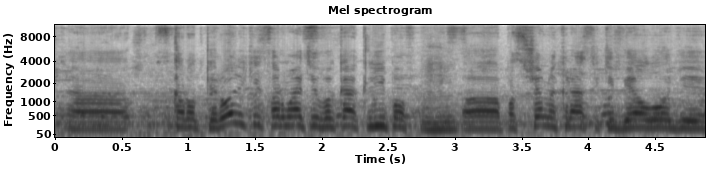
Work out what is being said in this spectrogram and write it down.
э, короткие ролики в формате ВК-клипов, э, посвященных как раз-таки биологии.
